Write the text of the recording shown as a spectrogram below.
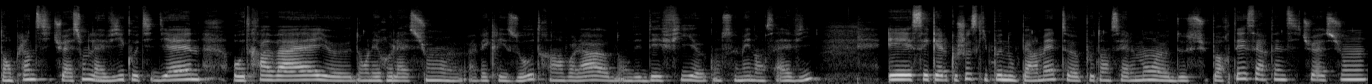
dans plein de situations de la vie quotidienne, au travail, euh, dans les relations euh, avec les autres, hein, voilà, dans des défis qu'on se met dans sa vie. Et c'est quelque chose qui peut nous permettre euh, potentiellement euh, de supporter certaines situations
